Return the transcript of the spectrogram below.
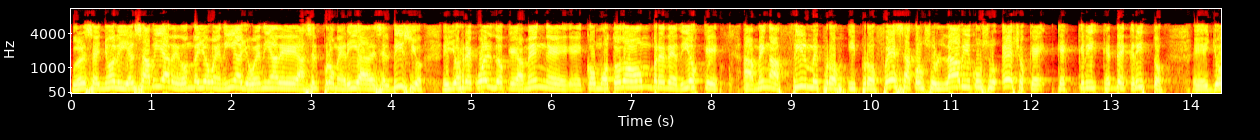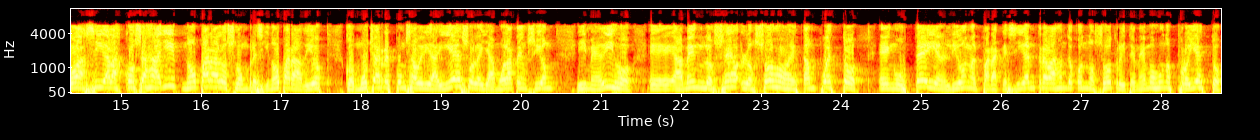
gloria al Señor, y él sabía de dónde yo venía. Yo venía de hacer plomería, de servicio. Y yo recuerdo que, amén, eh, eh, como todo hombre de Dios que, amén, afirma y, profesa con sus labios y con sus hechos que, es de Cristo. Eh, yo hacía las cosas allí, no para los hombres, sino para Dios, con mucha responsabilidad. Y eso le llamó la atención y me dijo, amén, los, los ojos están puestos en usted y en Lionel para que sigan trabajando con nosotros y tenemos unos proyectos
